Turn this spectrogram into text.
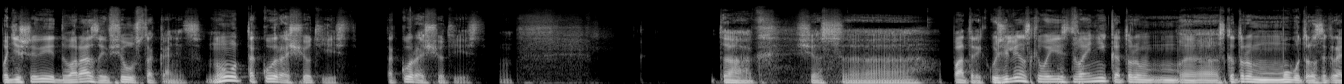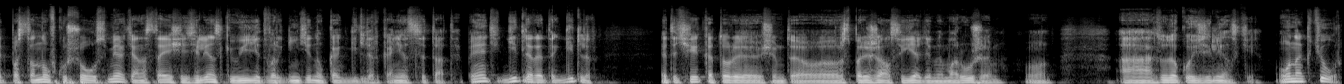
подешевеет два раза, и все устаканится. Ну, вот такой расчет есть. Такой расчет есть. Так, сейчас э, Патрик, у Зеленского есть двойник, которым, э, с которым могут разыграть постановку шоу «Смерть», а настоящий Зеленский уедет в Аргентину как Гитлер. Конец цитаты. Понимаете, Гитлер – это Гитлер. Это человек, который, в общем-то, распоряжался ядерным оружием. Вот. А кто такой Зеленский? Он актер.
